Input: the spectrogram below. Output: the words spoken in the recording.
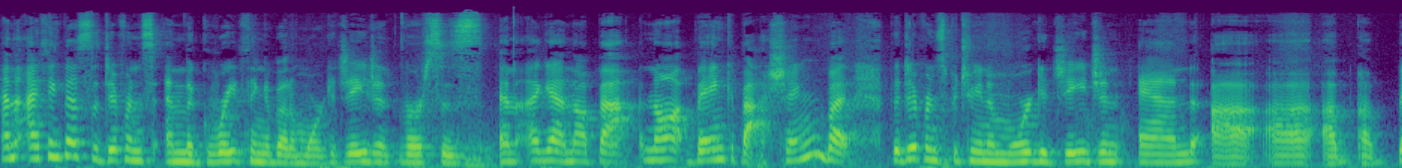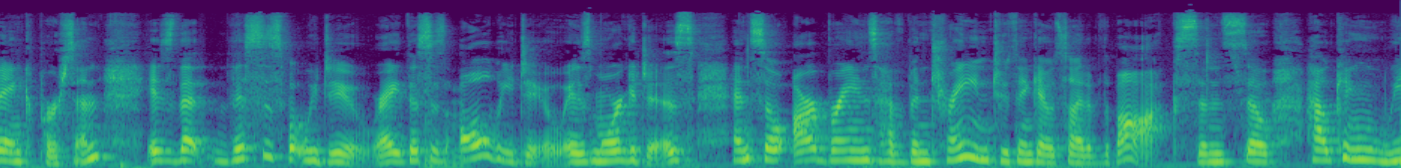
and i think that's the difference and the great thing about a mortgage agent versus and again not ba- not bank bashing but the difference between a mortgage agent and a, a, a- a bank person is that this is what we do right? This is mm-hmm. all we do is mortgages and so our brains have been trained to think outside of the box. And so how can we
